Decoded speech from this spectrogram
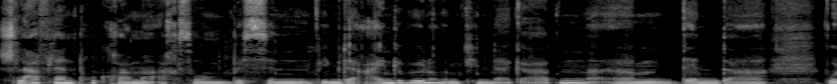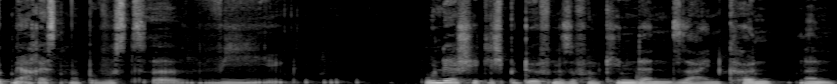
Schlaflernprogrammen auch so ein bisschen wie mit der Eingewöhnung im Kindergarten. Ähm, denn da wurde mir auch erstmal bewusst, äh, wie unterschiedlich Bedürfnisse von Kindern sein könnten.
